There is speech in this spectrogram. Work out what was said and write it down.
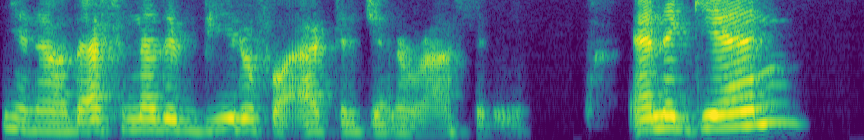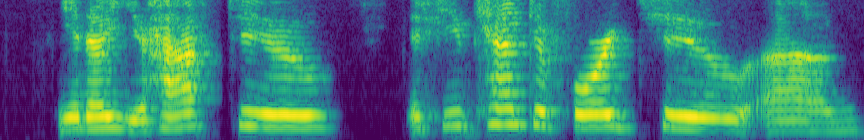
you know, that's another beautiful act of generosity. And again, you know, you have to, if you can't afford to um,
